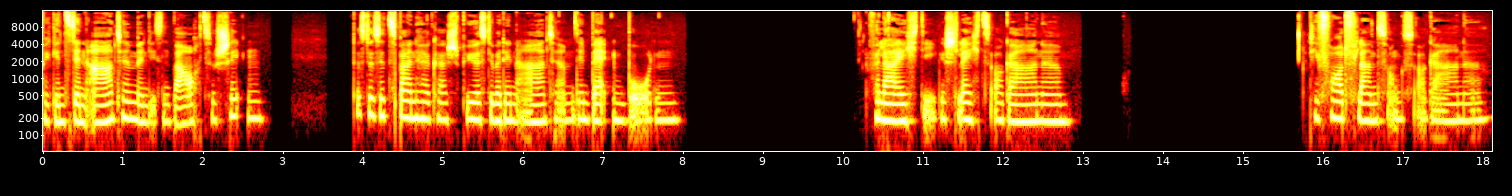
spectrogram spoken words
Beginnst den Atem in diesen Bauch zu schicken, dass du Sitzbeinhöcker spürst über den Atem, den Beckenboden, vielleicht die Geschlechtsorgane, die Fortpflanzungsorgane,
